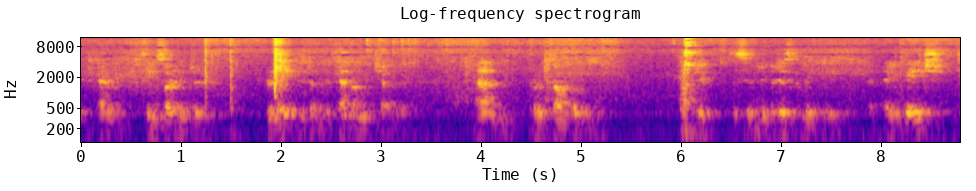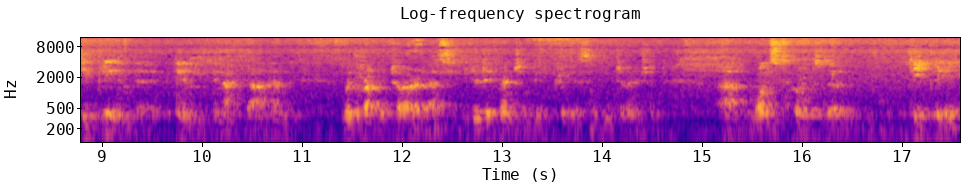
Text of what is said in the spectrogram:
it things are interrelated and depend on each other. And, for example, if the Civil Liberties Committee engaged deeply in, the, in, in ACTA and with the rapporteur, as Judith mentioned in previous intervention, uh, wants to go the, deeply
